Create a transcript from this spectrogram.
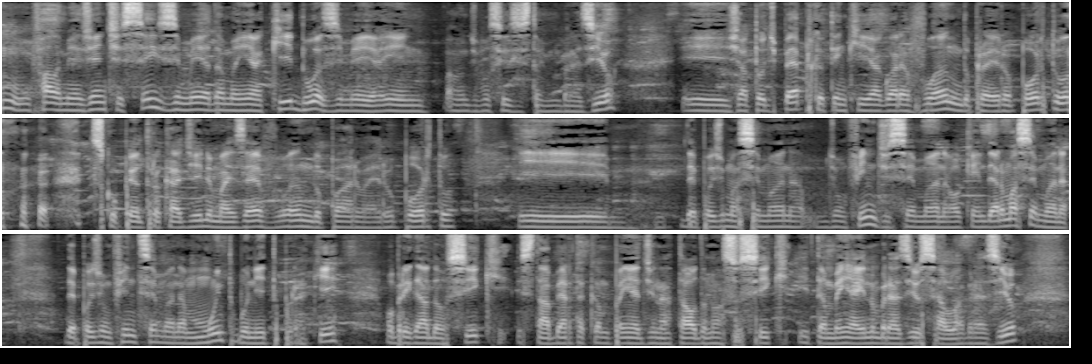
Hum, fala minha gente, seis e meia da manhã aqui, duas e meia aí onde vocês estão no Brasil e já tô de pé porque eu tenho que ir agora voando para o aeroporto. Desculpem o trocadilho, mas é voando para o aeroporto e depois de uma semana, de um fim de semana, ou quem dera uma semana, depois de um fim de semana muito bonito por aqui. Obrigado ao SIC, está aberta a campanha de Natal do nosso SIC e também aí no Brasil, Célula Brasil.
